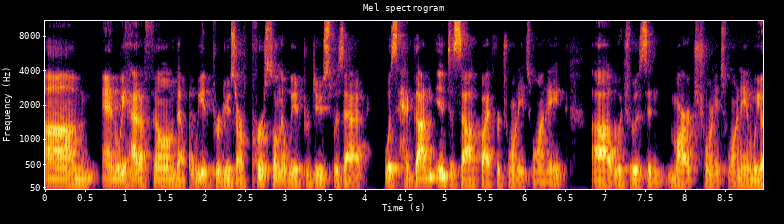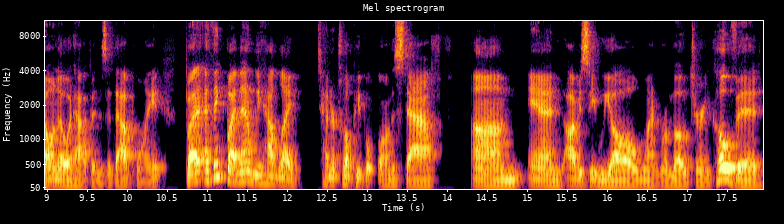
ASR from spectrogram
Um, and we had a film that we had produced. Our first film that we had produced was at was had gotten into South by for 2020, uh, which was in March 2020, and we all know what happens at that point. But I think by then we had like 10 or 12 people on the staff, um, and obviously we all went remote during COVID.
